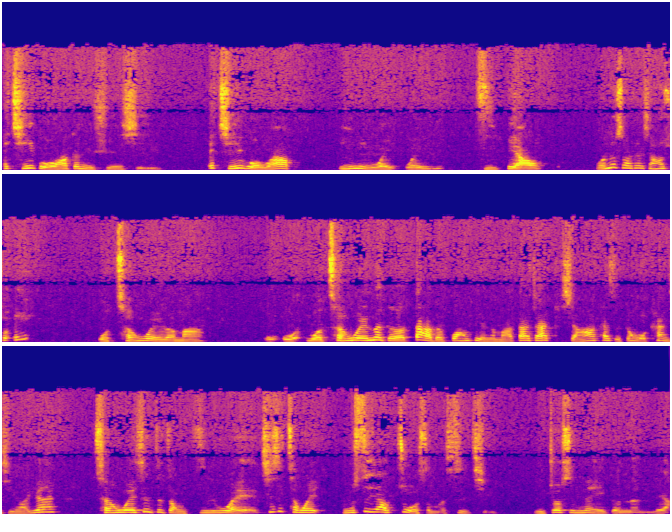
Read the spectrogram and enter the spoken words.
哎，奇异果我要跟你学习，哎，奇异果我要以你为为指标。我那时候在想要，说，哎，我成为了吗？我我我成为那个大的光点了吗？大家想要开始跟我看齐吗？原来。成为是这种滋味，其实成为不是要做什么事情，你就是那一个能量。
